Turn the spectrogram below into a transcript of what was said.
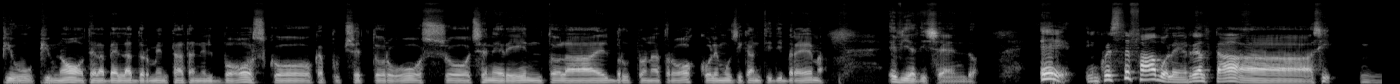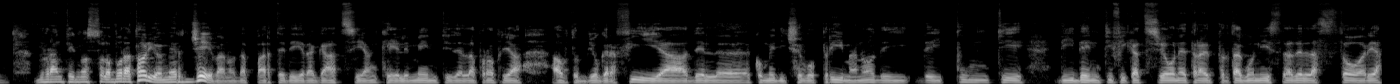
più, più note, La bella addormentata nel bosco, Cappuccetto rosso, Cenerentola, Il brutto anatrocco, Le musicanti di Brema e via dicendo. E in queste favole in realtà sì, Mhmm, durante il nostro laboratorio emergevano da parte dei ragazzi anche elementi della propria autobiografia, del, come dicevo prima, no? dei, dei, punti di identificazione tra il protagonista della storia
